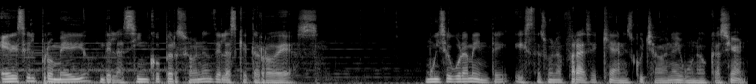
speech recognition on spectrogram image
Eres el promedio de las cinco personas de las que te rodeas. Muy seguramente esta es una frase que han escuchado en alguna ocasión.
